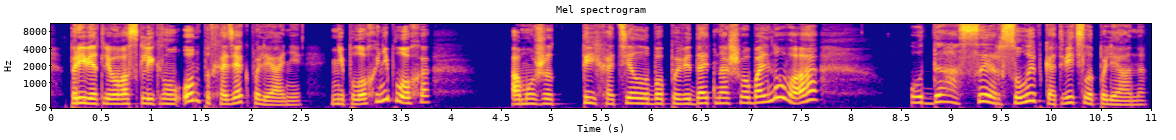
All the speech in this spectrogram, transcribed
— приветливо воскликнул он, подходя к Полиане. «Неплохо, неплохо. А может, ты хотела бы повидать нашего больного, а?» «О да, сэр!» — с улыбкой ответила Полиана.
